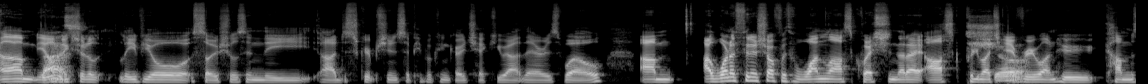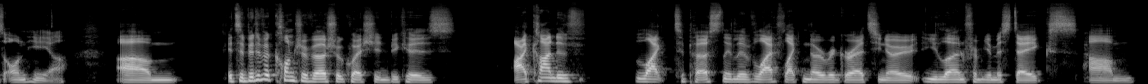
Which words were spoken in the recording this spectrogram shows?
Um, yeah, nice. I'll make sure to leave your socials in the uh, description so people can go check you out there as well. Um, I want to finish off with one last question that I ask pretty much sure. everyone who comes on here. Um, it's a bit of a controversial question because I kind of like to personally live life like no regrets. You know, you learn from your mistakes. Um,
